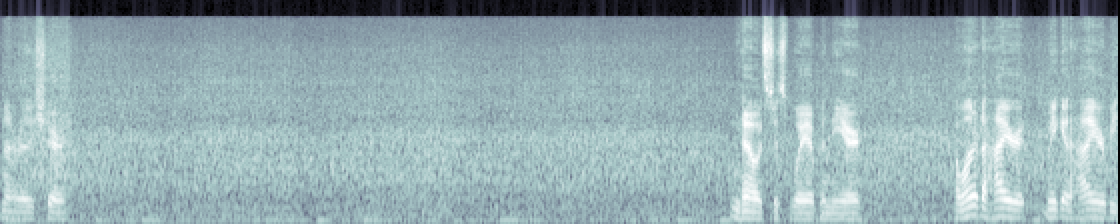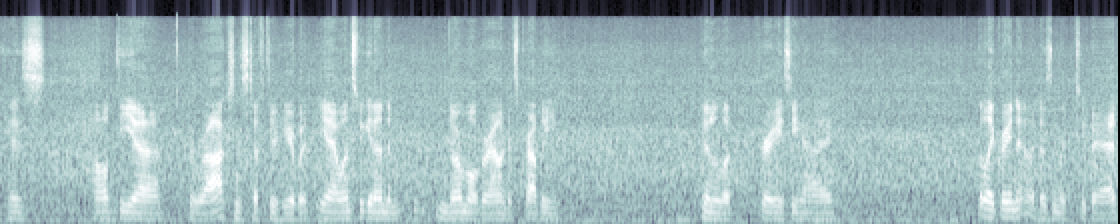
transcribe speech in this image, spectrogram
Not really sure. Now it's just way up in the air. I wanted to higher it, make it higher because all the, uh, the rocks and stuff through here, but yeah, once we get onto normal ground, it's probably gonna look crazy high. But like right now, it doesn't look too bad.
